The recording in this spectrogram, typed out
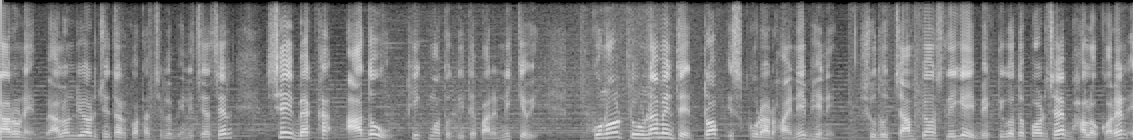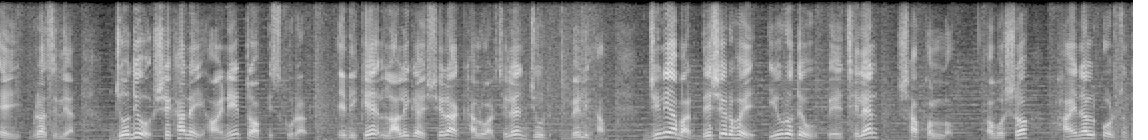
কারণে ব্যালন ডিওর জেতার কথা ছিল ভিনিসিয়াসের, সেই ব্যাখ্যা আদৌ ঠিকমতো দিতে পারেননি কেউই। কোনো টুর্নামেন্টে টপ স্কোরার হয়নি ভিনি। শুধু চ্যাম্পিয়ন্স লিগেই ব্যক্তিগত পর্যায়ে ভালো করেন এই ব্রাজিলিয়ান যদিও সেখানেই হয়নি টপ স্কোরার এদিকে লালিগায় সেরা খেলোয়াড় ছিলেন জুড বেলিংহাম যিনি আবার দেশের হয়ে ইউরোতেও পেয়েছিলেন সাফল্য। অবশ্য ফাইনাল পর্যন্ত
